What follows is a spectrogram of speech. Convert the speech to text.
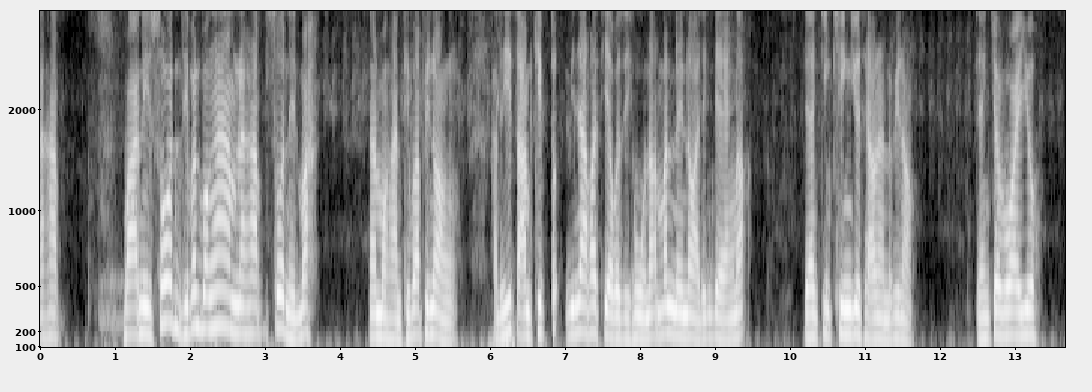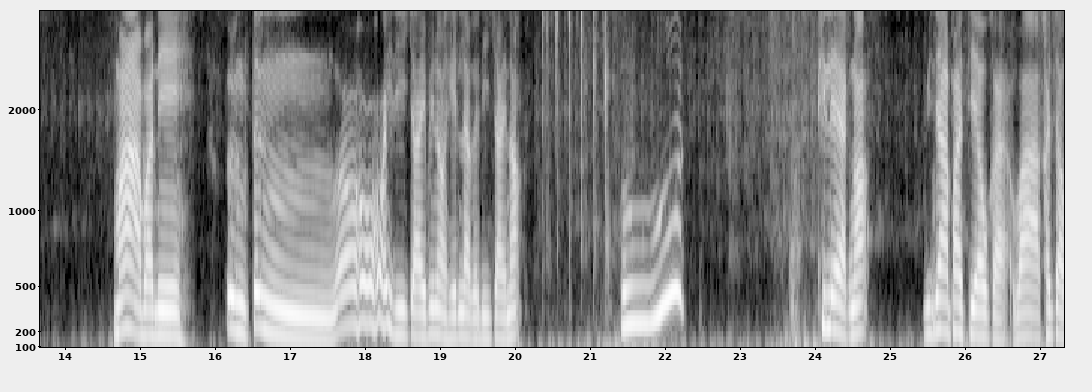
นะครับ บานนี่โซนที่มันบ่งามนะครับโซนเห็นปะ นั่นมองหันที่ว่าพี่น้องหันที่ตามคลิปวิญญาณพาเที่ยวกับสิหูเนาะมันหน่อยๆแดงๆเนาะแดงกิ้งคิงอยู่แถวนั้นนะพี่น้องแดงจะวอยอยู่ มาบานีอึ้งตึงโอ้ยดีใจพี่น้องเห็นแล้วก็ดีใจเนาะที่แรกเนาะวิญญาณพาเที่ยวกะว่าเขาเจ้า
